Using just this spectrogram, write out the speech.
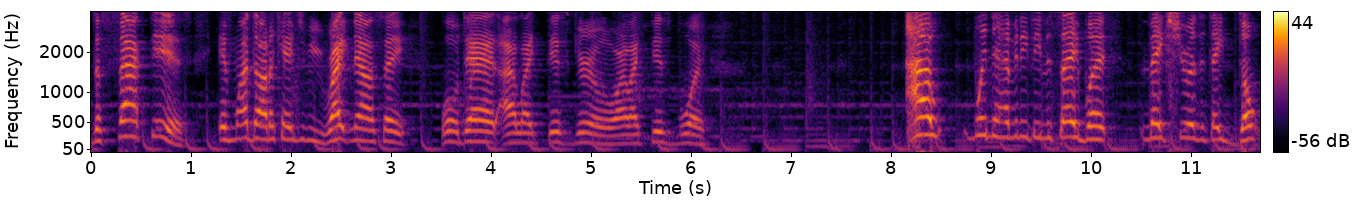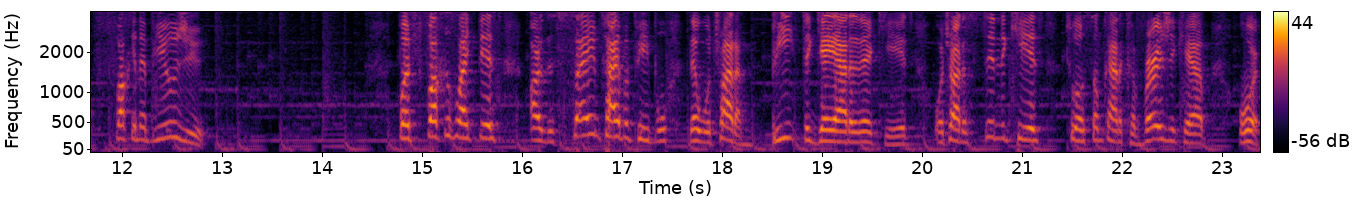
The fact is, if my daughter came to me right now and say, "Well, dad, I like this girl or I like this boy." I wouldn't have anything to say but make sure that they don't fucking abuse you. But fuckers like this are the same type of people that will try to beat the gay out of their kids or try to send the kids to a, some kind of conversion camp or,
